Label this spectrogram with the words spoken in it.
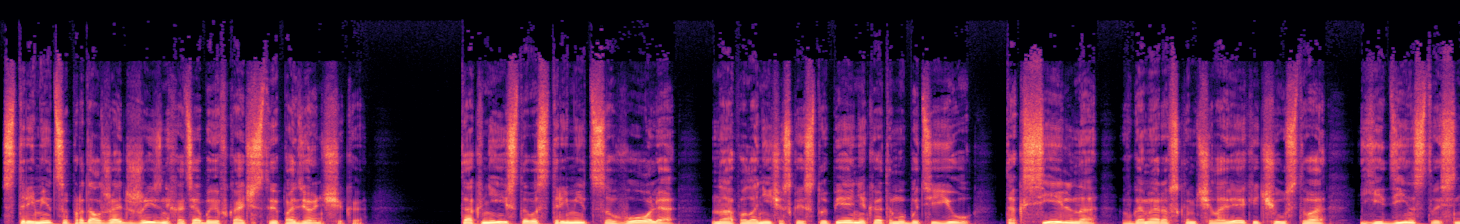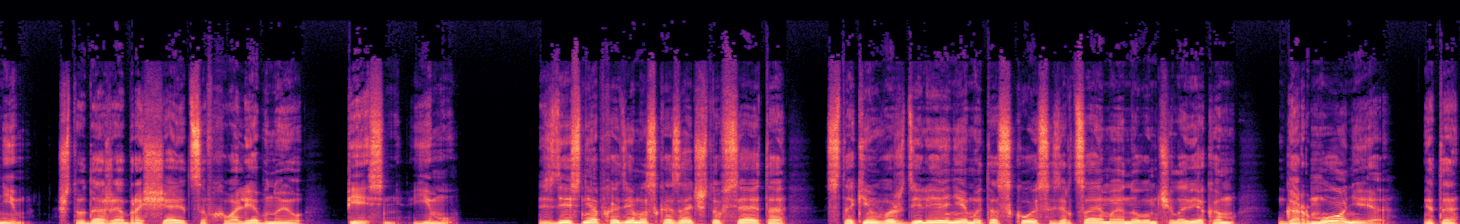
стремиться продолжать жизнь хотя бы и в качестве паденщика. Так неистово стремится воля на аполлонической ступени к этому бытию, так сильно в гомеровском человеке чувство единства с ним, что даже обращается в хвалебную песнь ему. Здесь необходимо сказать, что вся эта с таким вожделением и тоской созерцаемая новым человеком гармония, это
